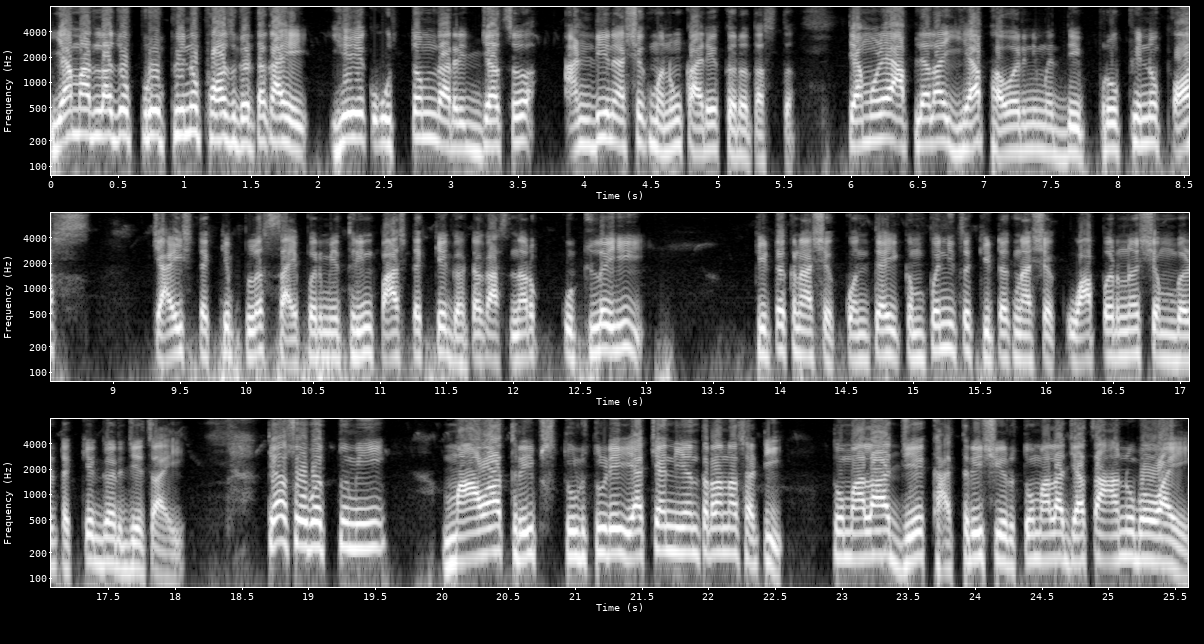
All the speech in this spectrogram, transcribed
यामधला जो प्रोफेनोफॉस घटक आहे हे एक उत्तम दर्जाचं अंडीनाशक म्हणून कार्य करत असतं. त्यामुळे आपल्याला ह्या फवारणीमध्ये प्रोफेनोफॉस चाळीस टक्के प्लस सायपरमेथ्रिन पाच टक्के घटक असणार कुठलंही कीटकनाशक कोणत्याही कंपनीचं कीटकनाशक वापरणं शंभर टक्के गरजेचं आहे. त्यासोबत तुम्ही मावा थ्रिप्स तुडतुडे याच्या नियंत्रणासाठी तुम्हाला जे खात्रीशीर तुम्हाला ज्याचा अनुभव आहे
